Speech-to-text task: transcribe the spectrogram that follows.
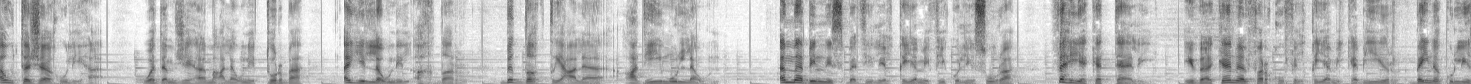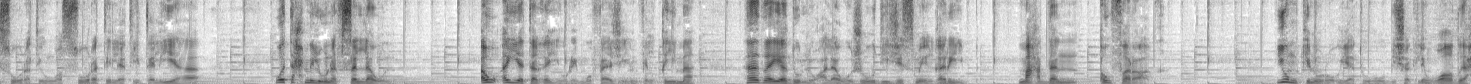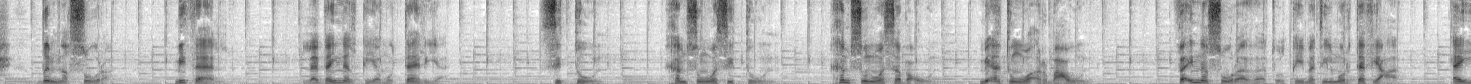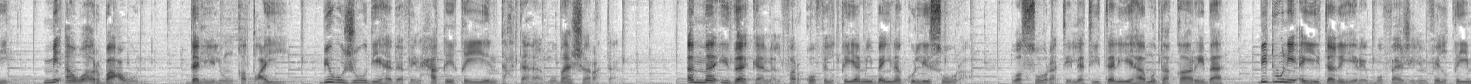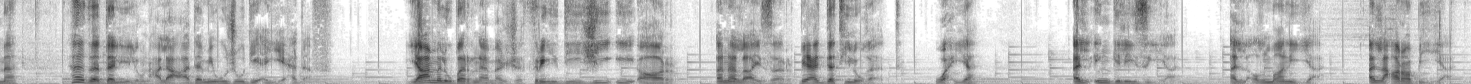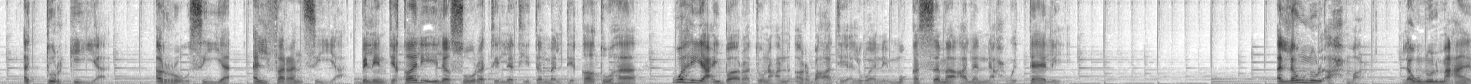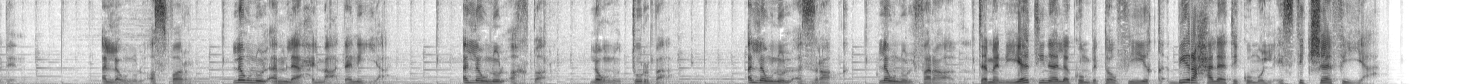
أو تجاهلها ودمجها مع لون التربة أي اللون الأخضر بالضغط على عديم اللون. أما بالنسبة للقيم في كل صورة فهي كالتالي إذا كان الفرق في القيم كبير بين كل صورة والصورة التي تليها وتحمل نفس اللون أو أي تغير مفاجئ في القيمة هذا يدل على وجود جسم غريب معدن أو فراغ. يمكن رؤيته بشكل واضح ضمن الصورة. مثال لدينا القيم التالية ستون خمس وستون خمس وسبعون مئة وأربعون فإن الصورة ذات القيمة المرتفعة أي 140 دليل قطعي بوجود هدف حقيقي تحتها مباشرة. أما إذا كان الفرق في القيم بين كل صورة والصورة التي تليها متقاربة بدون أي تغيير مفاجئ في القيمة، هذا دليل على عدم وجود أي هدف. يعمل برنامج 3D GER Analyzer بعدة لغات وهي الإنجليزية الألمانية العربية التركية الروسية الفرنسية. بالانتقال إلى الصورة التي تم التقاطها وهي عبارة عن أربعة ألوان مقسمة على النحو التالي. اللون الأحمر لون المعادن. اللون الأصفر لون الأملاح المعدنية. اللون الأخضر لون التربة. اللون الأزرق لون الفراغ. تمنياتنا لكم بالتوفيق برحلاتكم الاستكشافية.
